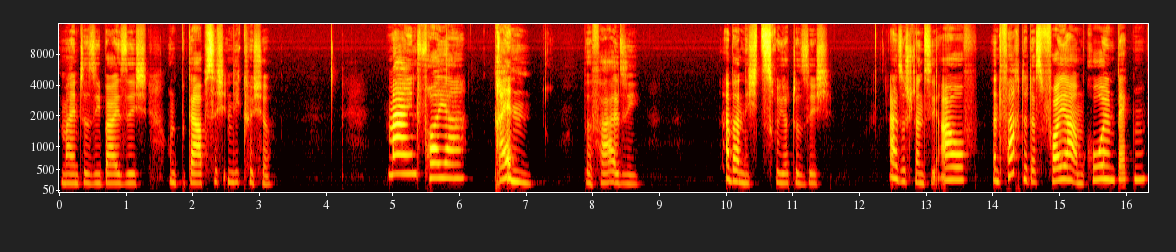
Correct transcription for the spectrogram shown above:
meinte sie bei sich und begab sich in die Küche. Mein Feuer, brenn, befahl sie. Aber nichts rührte sich. Also stand sie auf, entfachte das Feuer am Kohlenbecken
